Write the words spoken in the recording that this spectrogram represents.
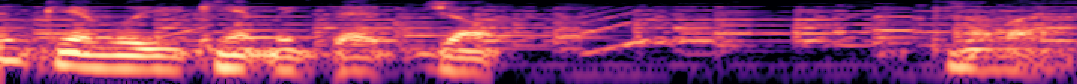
I just can't believe you can't make that jump. Come on.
